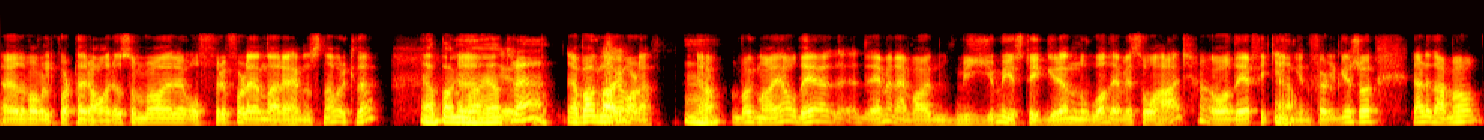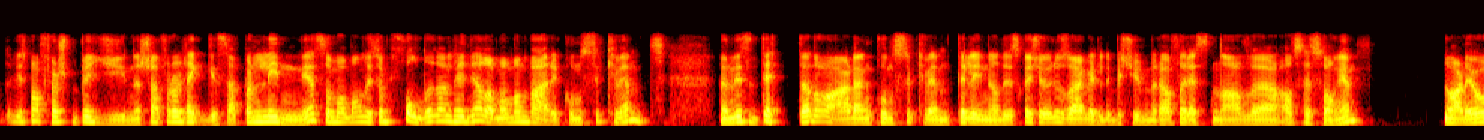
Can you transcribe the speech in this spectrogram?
Eh, det var vel Quartararo som var offeret for den der hendelsen, var det ikke det? Ja, Bagnaya, tror jeg. Ja, Bagnaya var det. Mm. Ja, Bagnaya, og det, det, mener jeg var mye mye styggere enn noe av det vi så her. Og det fikk ingen ja. følger. Så det er det der med å, Hvis man først begynner seg for å legge seg på en linje, så må man liksom holde den linja. Da må man være konsekvent. Men hvis dette da er den konsekvente linja de skal kjøre, så er jeg veldig bekymra for resten av, av sesongen. Nå er det jo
